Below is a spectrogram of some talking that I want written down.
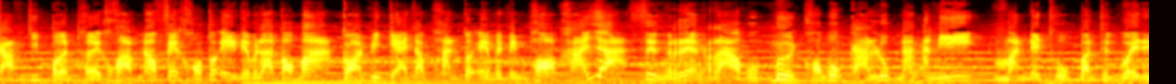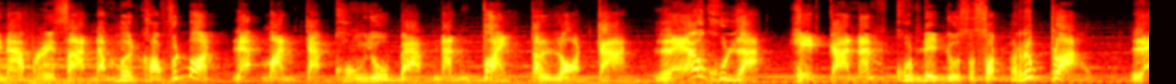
กรรมที่เปิดเผยความน่าเฟกของตัวเองในเวลาต่อมา ก่อนพี่แกจะผันตัวเองไปเป็นพ่อขายยาซึ่งเรื่องราวมุมมืดของวงการลูกหนังอันนี้ มันได้ถูกบันทึกไว้ในหน้าประวัติศาสตร์ดำมืดของฟุตบอล และมันจะคงอยู่แบบนั้นไปตลอดกาลแล้วคุณล่ะ เหตุการณ์นั้นคุณได้ดูสดๆหรือเปล่า และ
